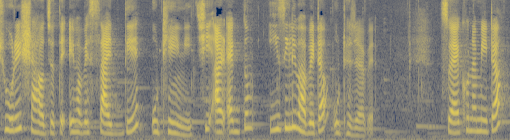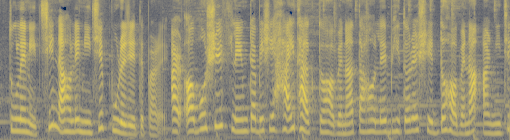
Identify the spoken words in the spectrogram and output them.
ছুরির সাহায্যতে এভাবে সাইড দিয়ে উঠিয়ে নিচ্ছি আর একদম ইজিলিভাবে এটা উঠে যাবে। সো এখন আমি এটা তুলে নিচ্ছি, না হলে নিচে পুড়ে যেতে পারে। আর অবশ্যই ফ্লেমটা বেশি হাই থাকতে হবে না, তাহলে ভিতরে সেদ্ধ হবে না আর নিচে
